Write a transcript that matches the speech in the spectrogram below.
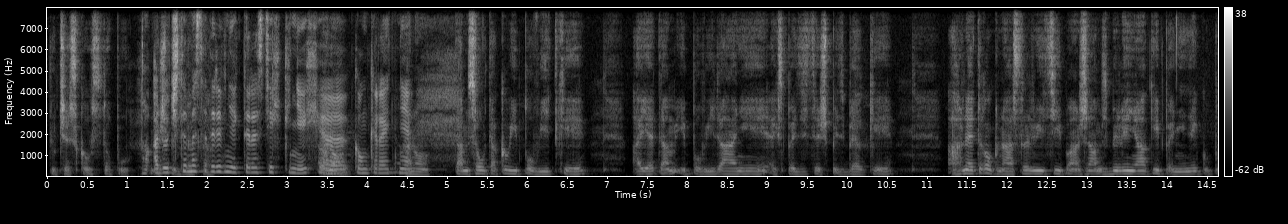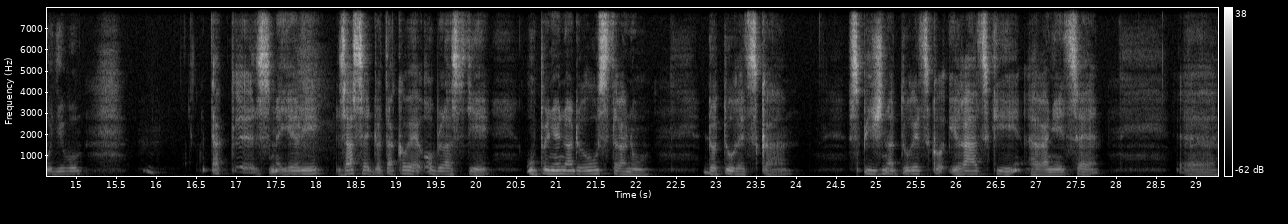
tu českou stopu. No a dočteme se tedy v některé z těch knih eh, ano, konkrétně. Ano, tam jsou takové povídky a je tam i povídání expedice Špicberky, a hned rok následující, až nám zbyly nějaký peníze, ku podivu, tak eh, jsme jeli zase do takové oblasti, úplně na druhou stranu, do Turecka, spíš na turecko-irácké hranice. Eh,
